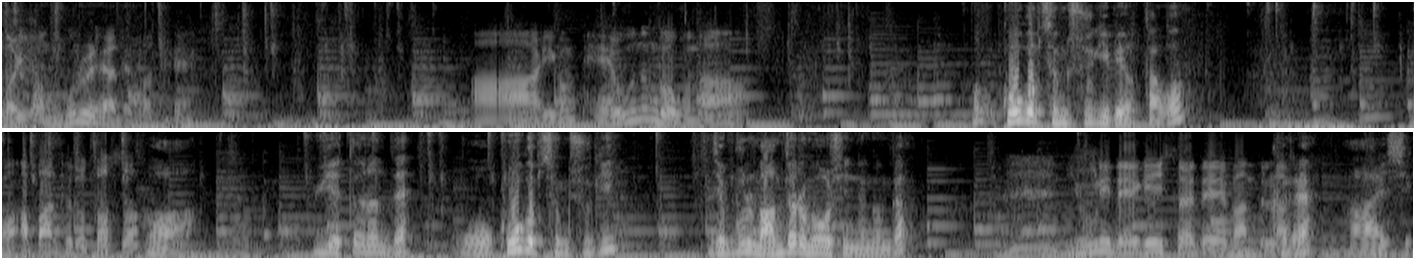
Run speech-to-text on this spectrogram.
걸 연구를 해야 될 것 같아. 아, 이건 배우는 거구나. 어, 고급 정수기 배웠다고? 어, 아빠한테도 떴어? 어 위에 뜨는데 오 고급 정수기? 이제 물 마음대로 먹을 수 있는 건가? 유리 4개 있어야 돼, 만들려면. 그래? 아이씨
